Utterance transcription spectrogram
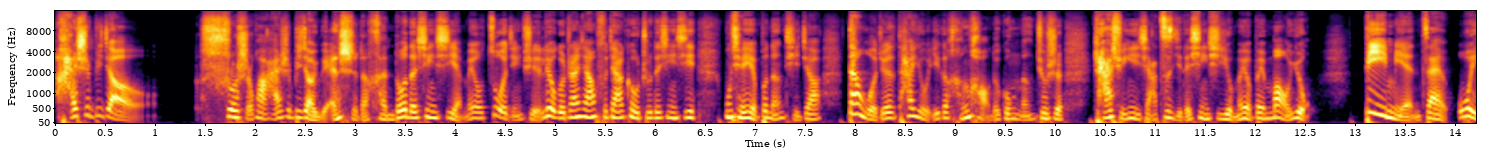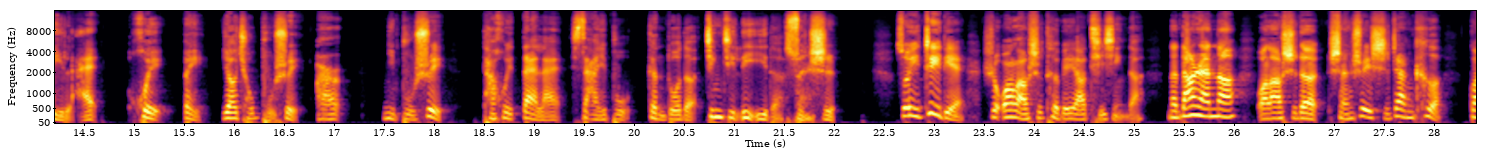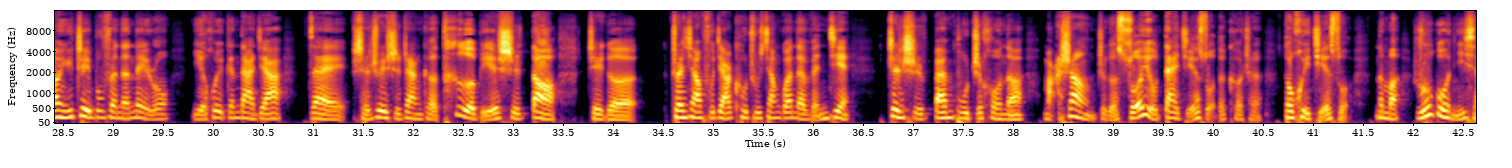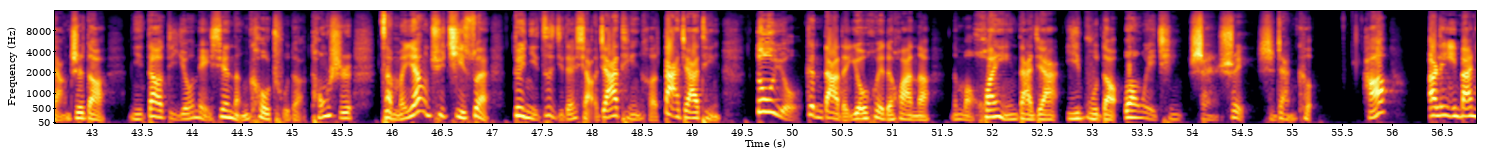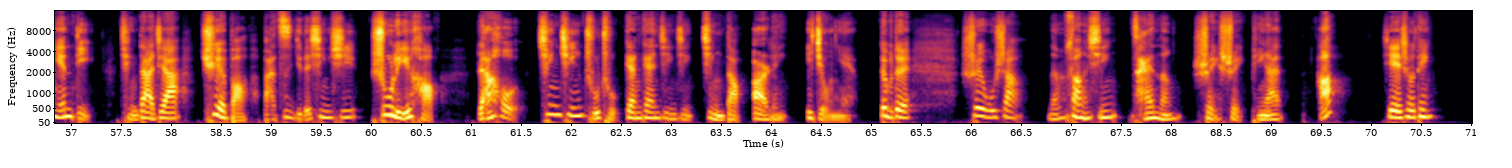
还是比较。说实话，还是比较原始的，很多的信息也没有做进去。六个专项附加扣除的信息目前也不能提交，但我觉得它有一个很好的功能，就是查询一下自己的信息有没有被冒用，避免在未来会被要求补税，而你补税，它会带来下一步更多的经济利益的损失。所以这点是汪老师特别要提醒的。那当然呢，王老师的省税实战课关于这部分的内容也会跟大家。在省税实战课，特别是到这个专项附加扣除相关的文件正式颁布之后呢，马上这个所有待解锁的课程都会解锁。那么，如果你想知道你到底有哪些能扣除的，同时怎么样去计算，对你自己的小家庭和大家庭都有更大的优惠的话呢，那么欢迎大家移步到汪卫清省税实战课。好，二零一八年底，请大家确保把自己的信息梳理好。然后清清楚楚、干干净净进到二零一九年，对不对？税务上能放心，才能睡睡平安。好，谢谢收听。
